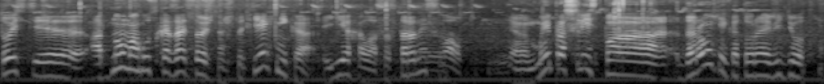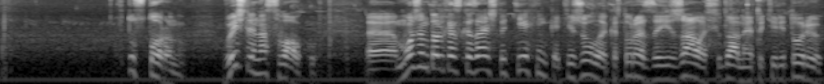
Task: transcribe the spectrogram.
То есть, э, одно могу сказать точно, что техника ехала со стороны свалки. Э, Мы прошлись по дороге, которая ведет в ту сторону. Вышли на свалку. Э, Можем только сказать, что техника тяжелая, которая заезжала сюда, на эту территорию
